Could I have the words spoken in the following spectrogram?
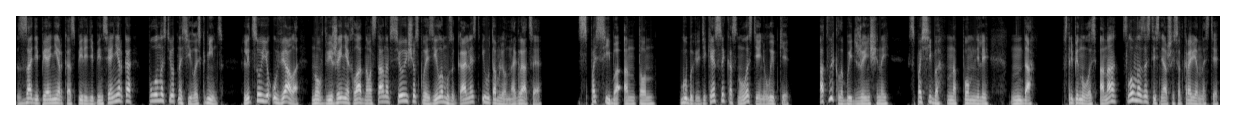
«сзади пионерка, спереди пенсионерка» полностью относилось к Минц – Лицо ее увяло, но в движениях ладного стана все еще сквозила музыкальность и утомленная грация. «Спасибо, Антон». Губы критикессы коснулась тень улыбки. «Отвыкла быть женщиной. Спасибо, напомнили. Да». Встрепенулась она, словно застеснявшись откровенности.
